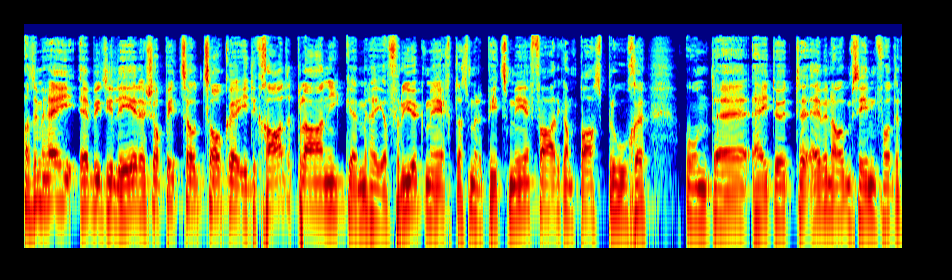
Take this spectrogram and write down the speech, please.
Also wir haben eben die Lehre schon ein bisschen gezogen in der Kaderplanung. Wir haben ja früh gemerkt, dass wir ein bisschen mehr Erfahrung am Pass brauchen und äh, haben dort eben auch im Sinn von der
